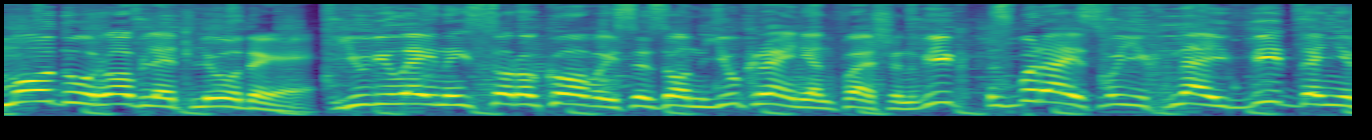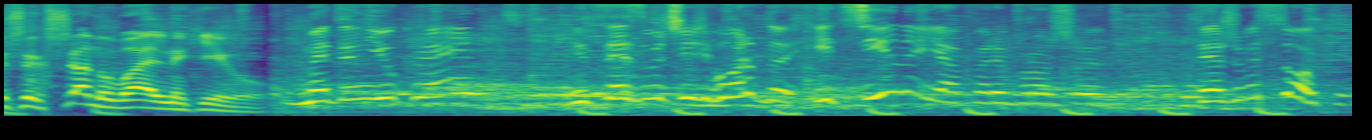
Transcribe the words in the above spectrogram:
Моду роблять люди. Ювілейний 40-й сезон Ukrainian Fashion Week збирає своїх найвідданіших шанувальників. Made in Ukraine. І це звучить гордо. І ціни, я перепрошую, теж високі.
